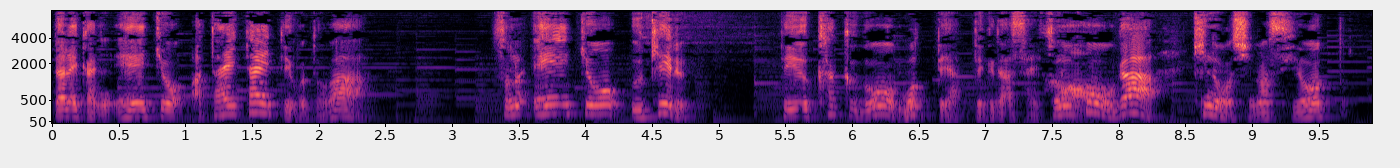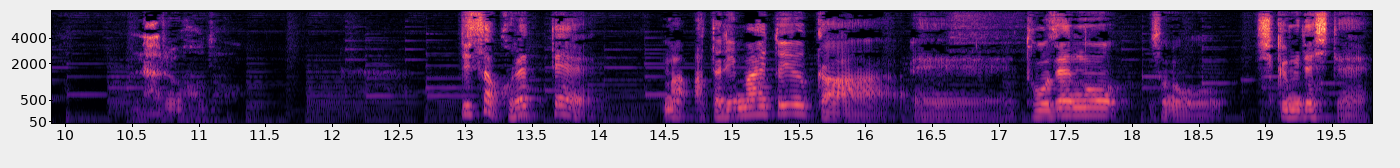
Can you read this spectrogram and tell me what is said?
誰かに影響を与えたいということは、その影響を受けるっていう覚悟を持ってやってください。その方が機能しますよ、と。なるほど。実はこれって、まあ当たり前というか、えー当然のその仕組みでして、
